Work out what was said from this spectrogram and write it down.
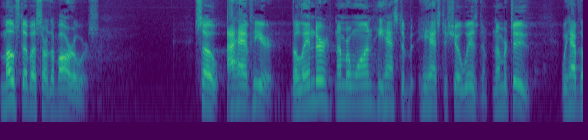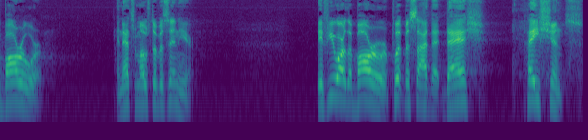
most of us are the borrowers. So I have here the lender, number one, he has to, he has to show wisdom. Number two, we have the borrower, and that's most of us in here. if you are the borrower, put beside that dash patience.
